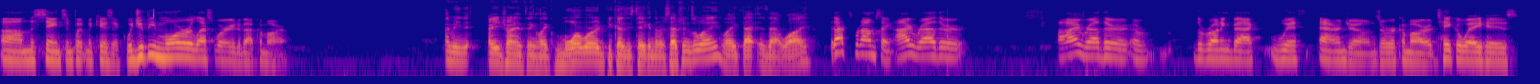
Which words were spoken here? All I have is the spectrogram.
um, the Saints and put McKissic. Would you be more or less worried about Kamara? I mean, are you trying to think like more worried because he's taking the receptions away? Like that is that why? That's what I'm saying. I rather, I rather uh, the running back with Aaron Jones or Kamara take away his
